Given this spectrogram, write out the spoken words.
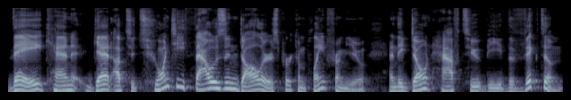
They can get up to $20,000 per complaint from you, and they don't have to be the victim.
